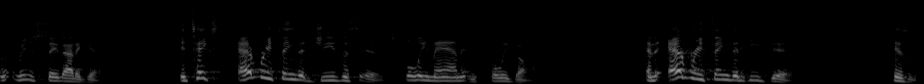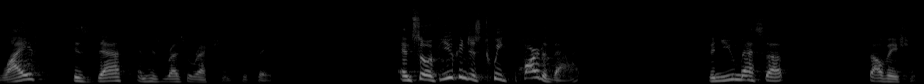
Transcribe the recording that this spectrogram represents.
Let me just say that again. It takes everything that Jesus is, fully man and fully God, and everything that he did, his life, his death, and his resurrection to save us. And so if you can just tweak part of that, then you mess up salvation.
